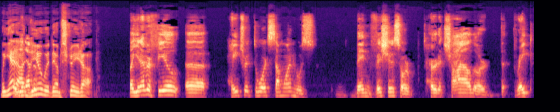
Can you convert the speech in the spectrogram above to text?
But yet, I deal with them straight up. But you never feel uh, hatred towards someone who's been vicious or hurt a child or raped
